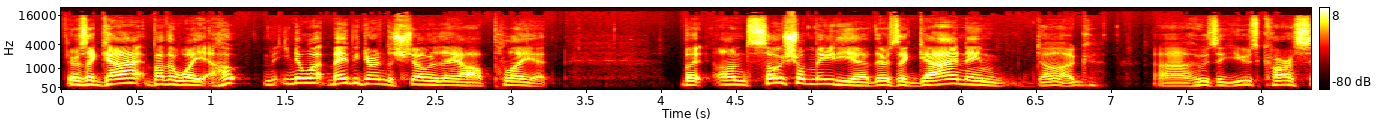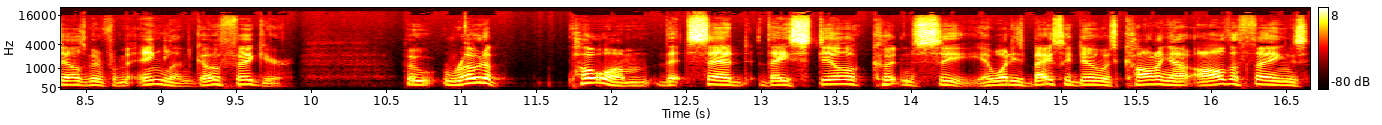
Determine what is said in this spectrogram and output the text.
There's a guy, by the way, I hope, you know what? Maybe during the show today I'll play it. But on social media, there's a guy named Doug, uh, who's a used car salesman from England, go figure, who wrote a poem that said they still couldn't see. And what he's basically doing was calling out all the things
